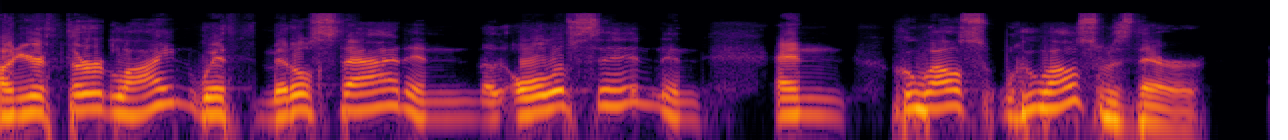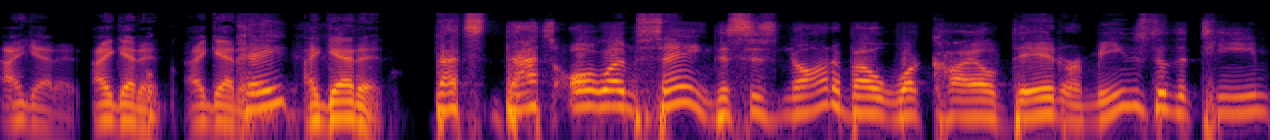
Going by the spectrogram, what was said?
On your third line with Mittelstadt and Olofsson and and who else who else was there? I get it. I get it. I get Okay. it. I get it. That's that's all I'm saying. This is not about what Kyle did or means to the team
